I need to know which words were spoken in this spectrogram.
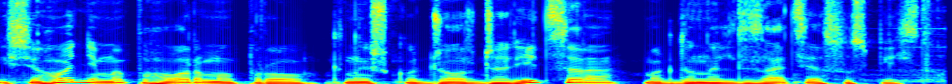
і сьогодні ми поговоримо про книжку Джорджа Ріцера Макдональдизація суспільства.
